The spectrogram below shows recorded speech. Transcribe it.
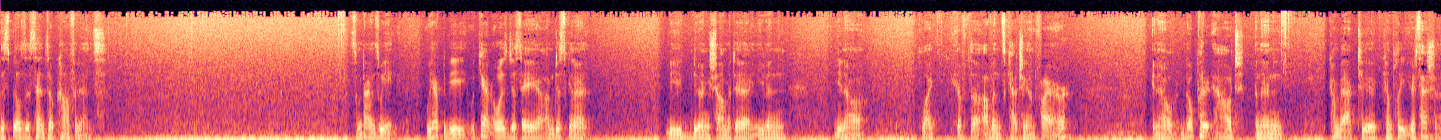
This builds a sense of confidence. Sometimes we we have to be we can't always just say I'm just going to be doing shamatha even you know like if the oven's catching on fire you know go put it out and then come back to complete your session.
